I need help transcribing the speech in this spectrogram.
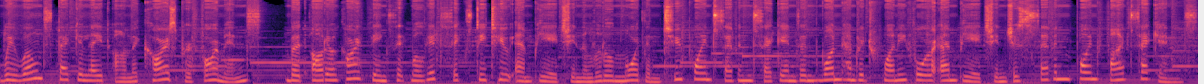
We won't speculate on the car's performance, but Autocar thinks it will hit 62 mph in a little more than 2.7 seconds and 124 mph in just 7.5 seconds.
